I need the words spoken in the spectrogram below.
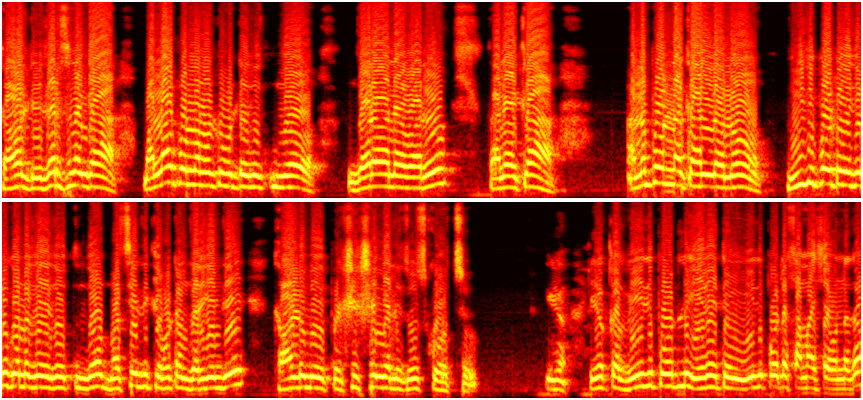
కాబట్టి నిదర్శనంగా మల్లాపూర్లో ఉన్నటువంటి దొర అనేవారు తన యొక్క అన్నపూర్ణ కాలంలోనూ వీధి పోటు ఎదుర్కొన్నది ఏదవుతుందో మసీదుకి ఇవ్వటం జరిగింది. కాబట్టి మీరు ప్రత్యక్షంగా చూసుకోవచ్చు. ఈ యొక్క వీధి పోట్లు ఏదైతే వీధి పోర్ట్ల సమస్య ఉన్నదో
